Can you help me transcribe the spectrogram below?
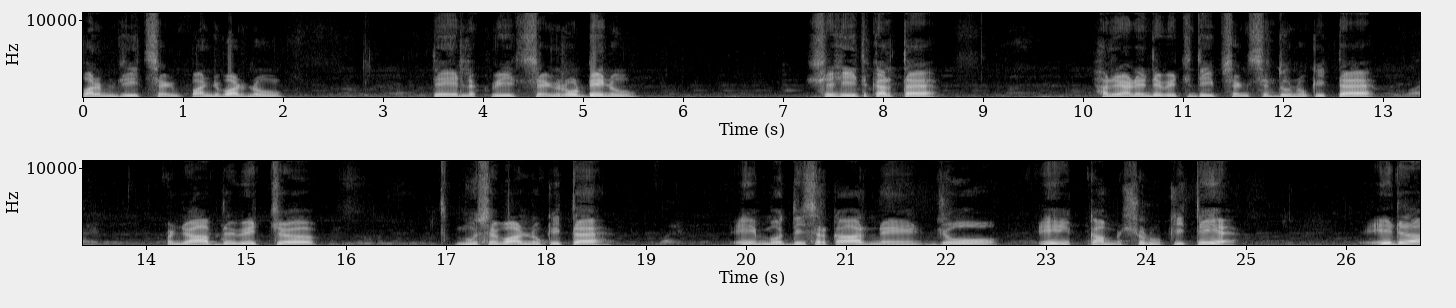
ਪਰਮਜੀਤ ਸਿੰਘ ਪੰਜਵੜ ਨੂੰ ਤੇ ਲਖਵੀਰ ਸਿੰਘ ਰੋਡੇ ਨੂੰ ਸ਼ਹੀਦ ਕਰਤਾ ਹਰਿਆਣੇ ਦੇ ਵਿੱਚ ਦੀਪ ਸਿੰਘ ਸਿੱਧੂ ਨੂੰ ਕੀਤਾ ਹੈ। ਪੰਜਾਬ ਦੇ ਵਿੱਚ ਮੂਸੇਵਾਲ ਨੂੰ ਕੀਤਾ ਹੈ। ਇਹ ਮੋਦੀ ਸਰਕਾਰ ਨੇ ਜੋ ਇਹ ਕੰਮ ਸ਼ੁਰੂ ਕੀਤੇ ਹੈ, ਇਹਦਾ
